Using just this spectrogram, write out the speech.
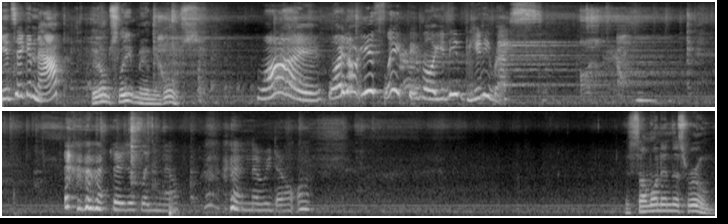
you take a nap? They don't sleep, man. They're ghosts. Why? Why don't you sleep, people? You need beauty rest. They're just like, no. no, we don't. There's someone in this room.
